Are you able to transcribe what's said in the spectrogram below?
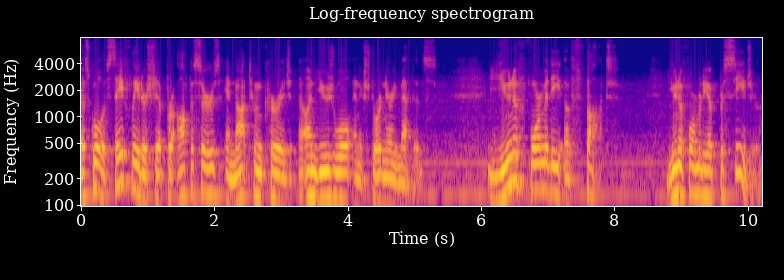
a school of safe leadership for officers and not to encourage unusual and extraordinary methods. Uniformity of thought, uniformity of procedure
